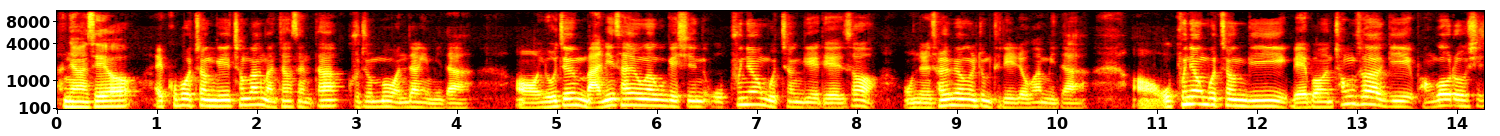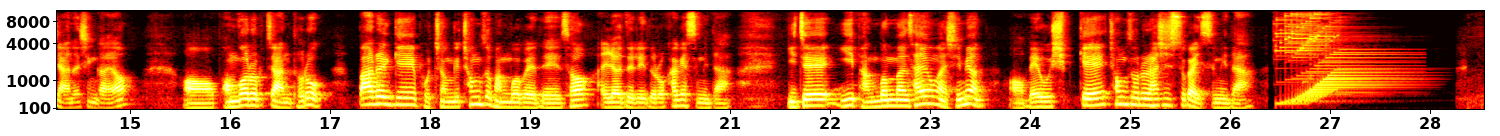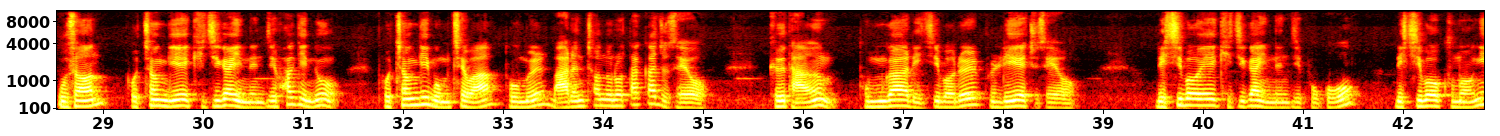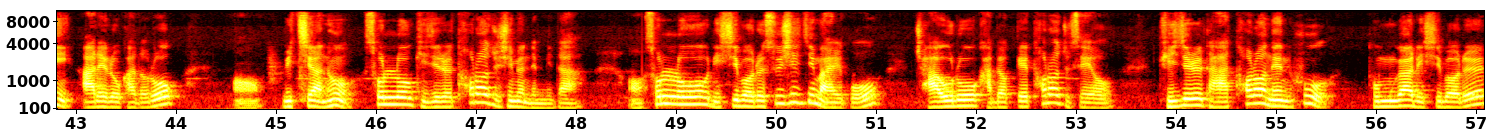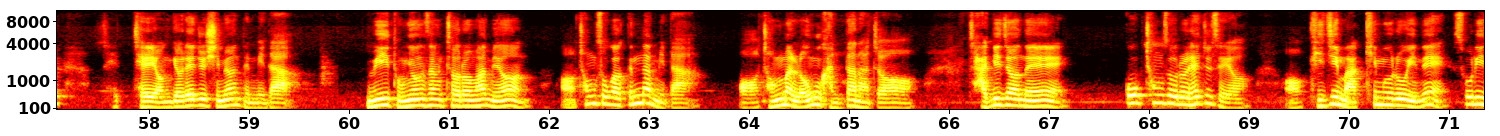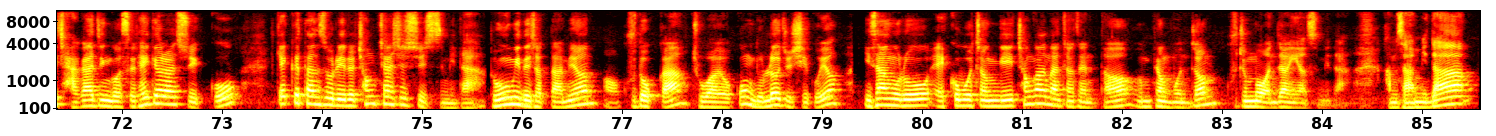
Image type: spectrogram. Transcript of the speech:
안녕하세요. 에코보청기 청각난청센터 구준모 원장입니다. 어, 요즘 많이 사용하고 계신 오픈형 보청기에 대해서 오늘 설명을 좀 드리려고 합니다. 어, 오픈형 보청기 매번 청소하기 번거로우시지 않으신가요? 어, 번거롭지 않도록 빠르게 보청기 청소 방법에 대해서 알려드리도록 하겠습니다. 이제 이 방법만 사용하시면 어, 매우 쉽게 청소를 하실 수가 있습니다. 우선 보청기에 귀지가 있는지 확인 후 보청기 몸체와 돔을 마른 천으로 닦아주세요. 그 다음 돔과 리시버를 분리해 주세요. 리시버에 기지가 있는지 보고 리시버 구멍이 아래로 가도록 어, 위치한 후 솔로 기지를 털어주시면 됩니다. 어, 솔로 리시버를 쑤시지 말고 좌우로 가볍게 털어주세요. 귀지를 다 털어낸 후 돔과 리시버를 재- 재연결해 주시면 됩니다. 위 동영상처럼 하면 어, 청소가 끝납니다. 어, 정말 너무 간단하죠. 자기 전에 꼭 청소를 해주세요. 어, 귀지 막힘으로 인해 소리 작아진 것을 해결할 수 있고 깨끗한 소리를 청취하실 수 있습니다. 도움이 되셨다면 어, 구독과 좋아요 꼭 눌러주시고요. 이상으로 에코보청기 청각난청센터 은평본점 구준모 원장이었습니다. 감사합니다.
